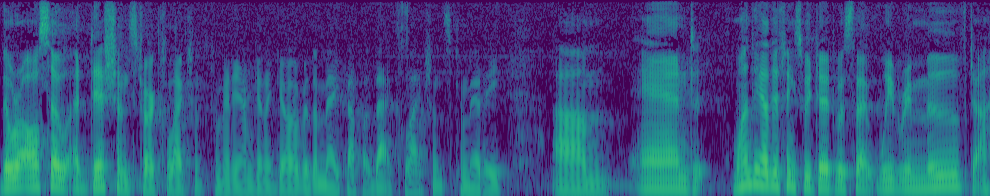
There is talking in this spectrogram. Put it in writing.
there were also additions to our Collections Committee. I'm going to go over the makeup of that Collections Committee. Um, and one of the other things we did was that we removed a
